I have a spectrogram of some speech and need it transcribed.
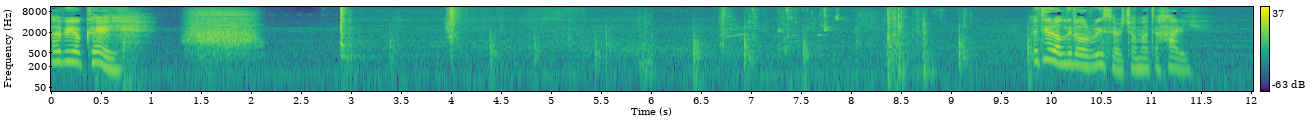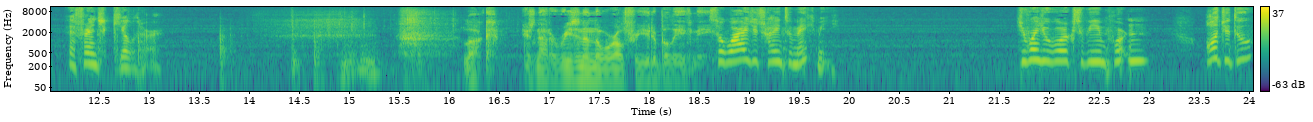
That'll be okay. I did a little research on Mata Hari. The French killed her. Look, there's not a reason in the world for you to believe me. So why are you trying to make me? You want your work to be important? All you do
